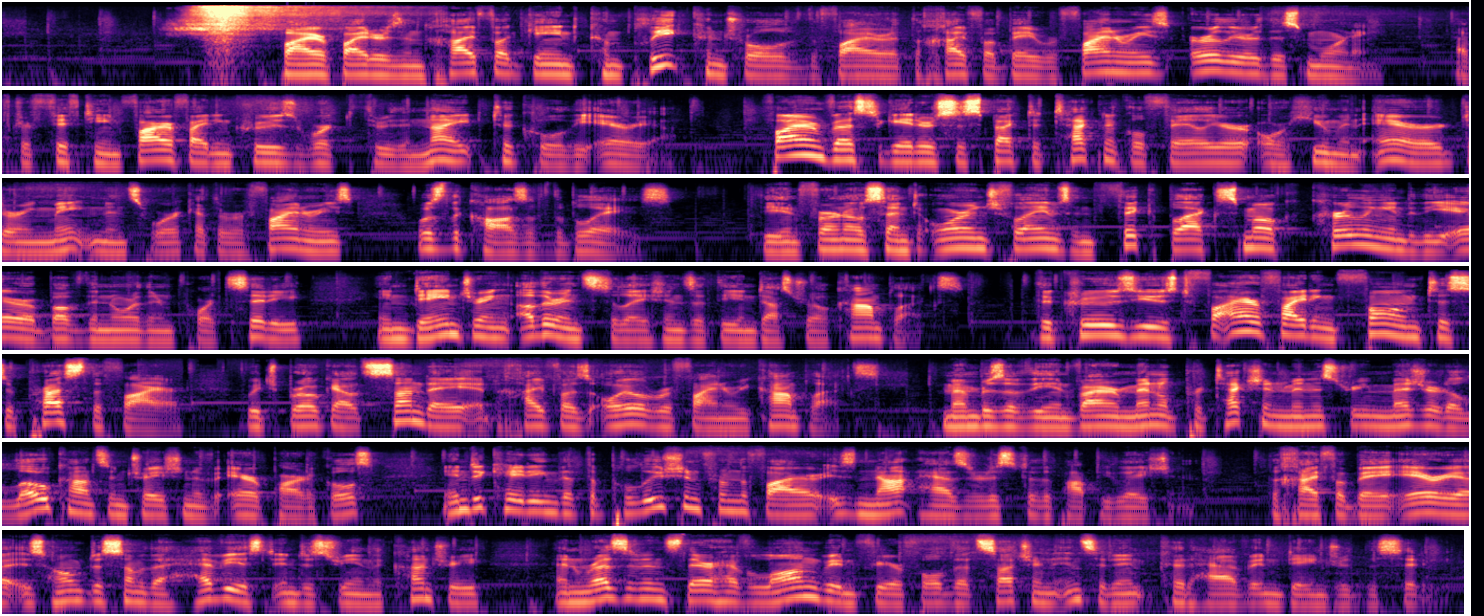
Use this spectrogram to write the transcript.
Firefighters in Haifa gained complete control of the fire at the Haifa Bay refineries earlier this morning, after 15 firefighting crews worked through the night to cool the area. Fire investigators suspect a technical failure or human error during maintenance work at the refineries was the cause of the blaze. The inferno sent orange flames and thick black smoke curling into the air above the northern port city, endangering other installations at the industrial complex. The crews used firefighting foam to suppress the fire, which broke out Sunday at Haifa's oil refinery complex. Members of the Environmental Protection Ministry measured a low concentration of air particles, indicating that the pollution from the fire is not hazardous to the population. The Haifa Bay area is home to some of the heaviest industry in the country, and residents there have long been fearful that such an incident could have endangered the city.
